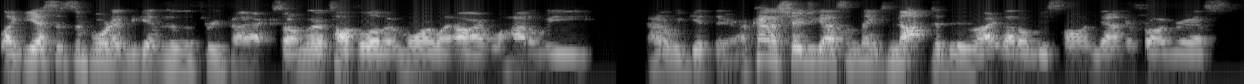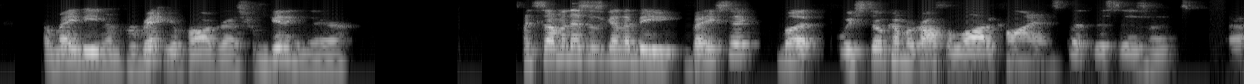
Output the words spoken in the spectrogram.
like yes, it's important to get into the three pack. So I'm going to talk a little bit more like, all right, well, how do we how do we get there? I kind of showed you guys some things not to do, right? That'll be slowing down your progress or maybe even prevent your progress from getting there. And some of this is going to be basic, but we still come across a lot of clients that this isn't. Uh,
